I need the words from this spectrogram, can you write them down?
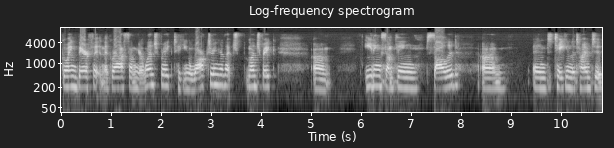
going barefoot in the grass on your lunch break, taking a walk during your lunch, lunch break, um, eating something solid, um, and taking the time to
